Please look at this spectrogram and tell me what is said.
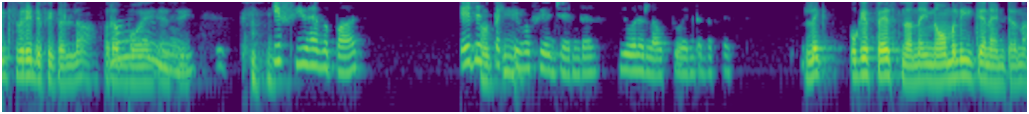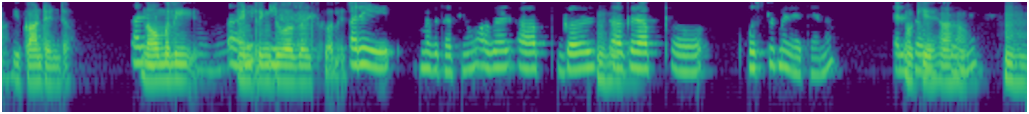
it's very difficult, na? For no a boy, no, ऐसे. no. if you have a pass irrespective okay. of your gender you are allowed to enter the fest Like, okay, fest na, like normally you can enter, na? You can't enter. अरे Normally अरे entering if, to a girls' college. अरे मैं बताती हूँ अगर आप गर्ल्स हम्म। अगर आप हॉस्टल में रहते हैं ना Okay, हाँ, हॉस्टल हाँ. में Hmm.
